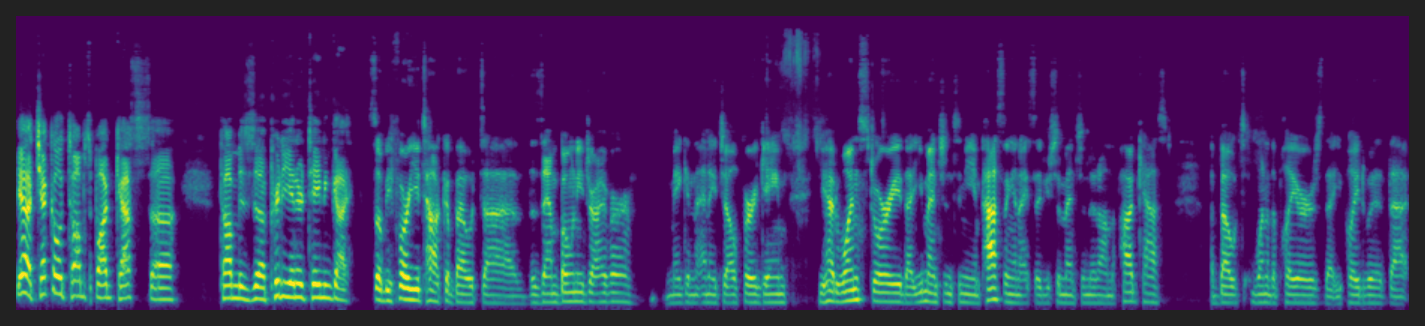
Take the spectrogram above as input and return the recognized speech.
yeah, check out Tom's podcasts. Uh, Tom is a pretty entertaining guy. So before you talk about uh, the Zamboni driver making the NHL for a game, you had one story that you mentioned to me in passing, and I said you should mention it on the podcast about one of the players that you played with that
